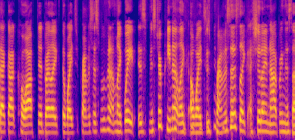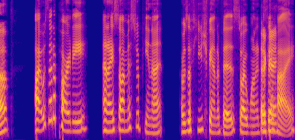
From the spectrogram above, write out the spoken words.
that got co-opted by like the white supremacist movement. I'm like, wait, is Mr. Peanut like a white supremacist? Like, should I not bring this up? I was at a party and I saw Mr. Peanut. I was a huge fan of his, so I wanted to say hi.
